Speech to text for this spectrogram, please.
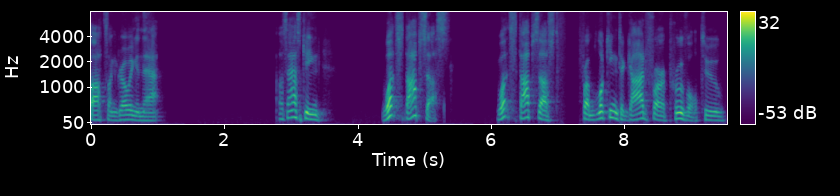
thoughts on growing in that, I was asking, what stops us? What stops us from looking to God for our approval, to,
